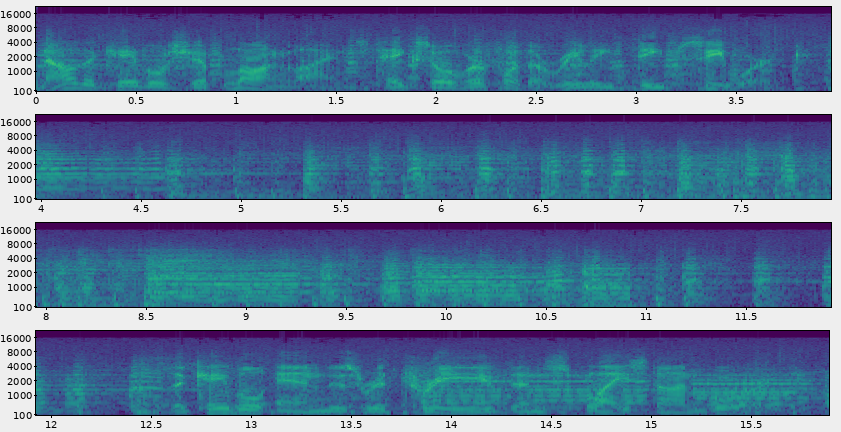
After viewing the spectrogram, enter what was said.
Now the cable ship Long Lines takes over for the really deep sea work. The cable end is retrieved and spliced on board.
